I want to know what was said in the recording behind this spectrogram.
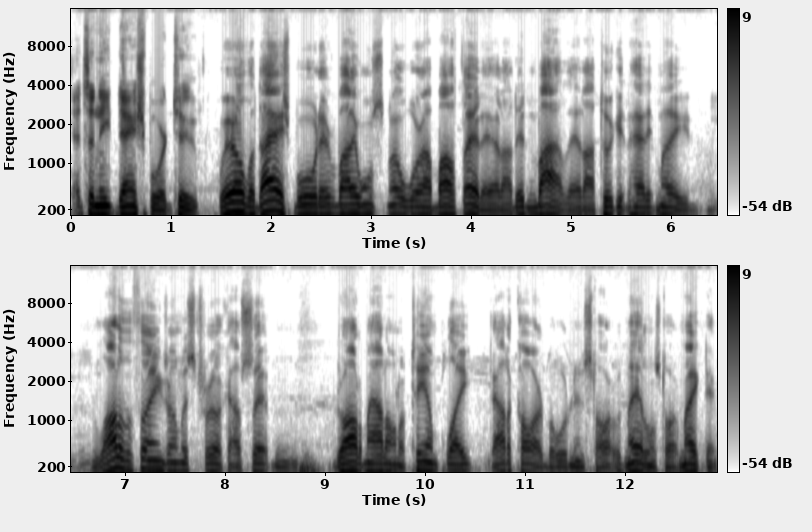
That's a neat dashboard too. Well, the dashboard, everybody wants to know where I bought that at. I didn't buy that. I took it and had it made. A lot of the things on this truck, I've set and draw them out on a template out of cardboard and then start with metal and start making it.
